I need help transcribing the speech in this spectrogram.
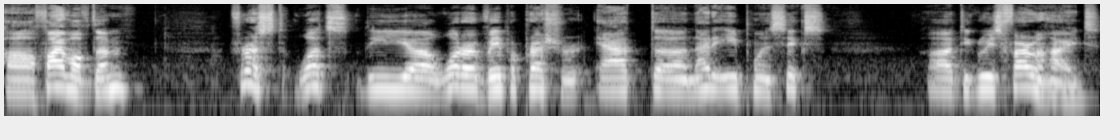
Uh, five of them First, what's the uh, water vapor pressure at uh, 98.6 uh, degrees Fahrenheit.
